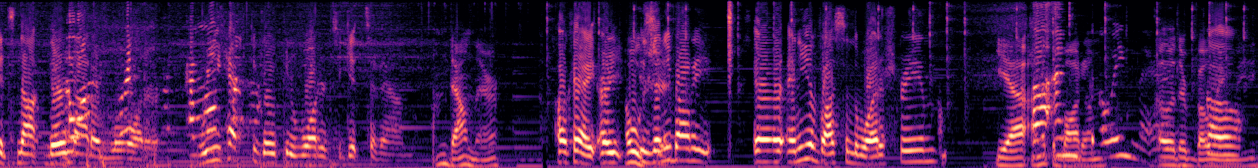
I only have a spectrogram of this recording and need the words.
It's not. They're No, not I'm water. We have to go through water to get to them. I'm down there. Okay, are Oh, is shit. anybody? Are any of us in the water stream? Yeah, I'm Uh, at the I'm bottom. going there. Oh, they're bowing Oh. me.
